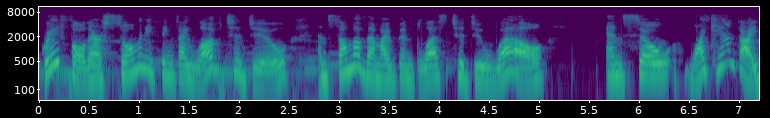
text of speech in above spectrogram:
grateful. There are so many things I love to do, and some of them I've been blessed to do well. And so, why can't I?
